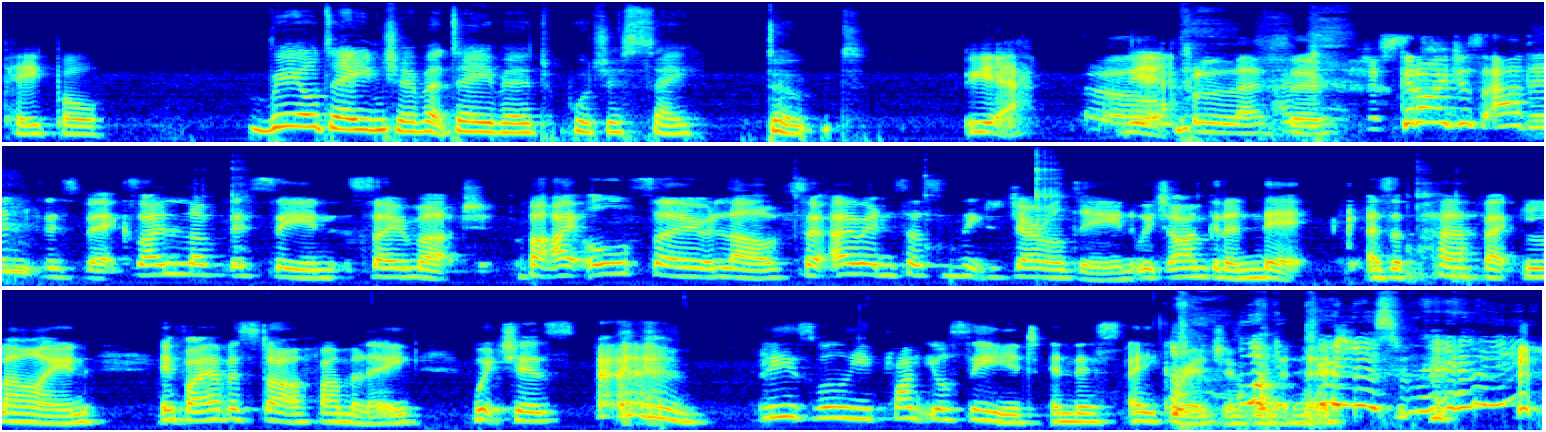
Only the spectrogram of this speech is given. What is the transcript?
people? real danger that david will just say don't Yeah. Oh, Yeah. bless him. Can I just add into this bit because I love this scene so much, but I also love. So Owen says something to Geraldine, which I'm going to nick as a perfect line if I ever start a family, which is, "Please, will you plant your seed in this acreage of womanhood?" Oh, goodness really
